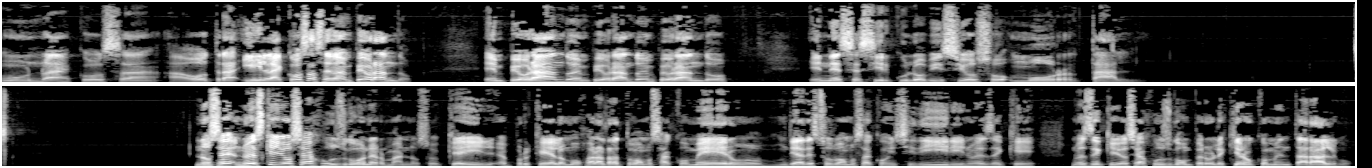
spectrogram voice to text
Una cosa a otra. Y la cosa se va empeorando. Empeorando, empeorando, empeorando en ese círculo vicioso mortal. No, sé, no es que yo sea juzgón, hermanos, ¿ok? Porque a lo mejor al rato vamos a comer o un día de estos vamos a coincidir y no es de que, no es de que yo sea juzgón, pero le quiero comentar algo.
